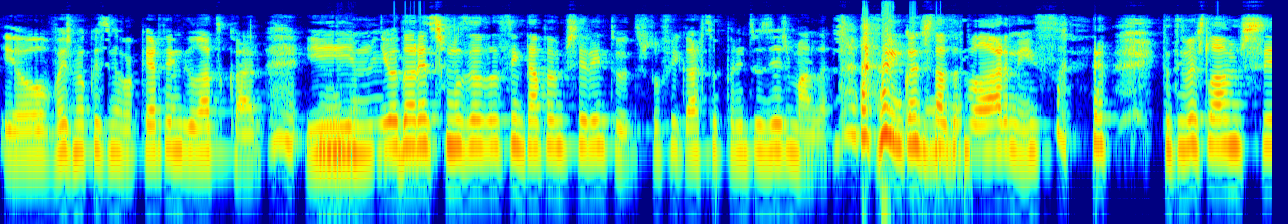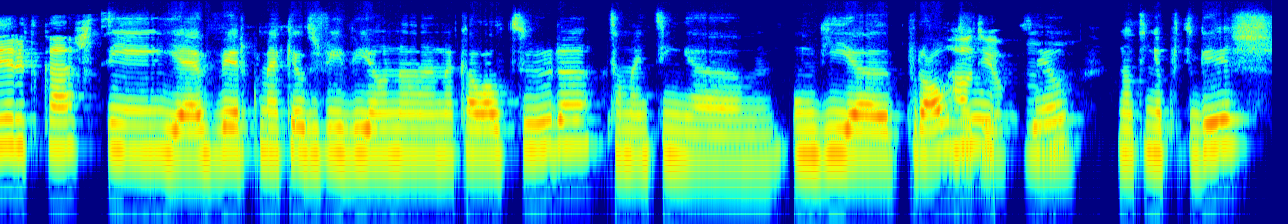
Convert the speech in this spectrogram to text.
Eu vejo uma coisinha qualquer, tenho de ir lá tocar. E e uhum. eu adoro esses museus assim que dá para mexer em tudo. Estou a ficar super entusiasmada enquanto estás a uhum. falar nisso. tu estiveste lá a mexer e tocaste. Sim, e é ver como é que eles viviam na, naquela altura. Também tinha hum, um guia por áudio. áudio. Museu. Uhum. Não tinha português,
